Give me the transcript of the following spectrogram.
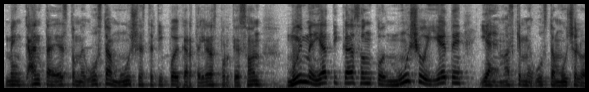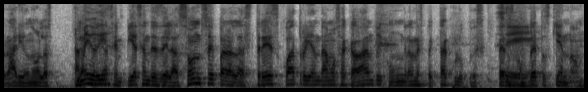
Me encanta esto, me gusta mucho este tipo de carteleras porque son muy mediáticas, son con mucho billete y además que me gusta mucho el horario, ¿no? Las, A las mediodía. peleas empiezan desde las 11 para las 3, 4 ya andamos acabando y con un gran espectáculo, pues pesos Sí. completos, ¿quién no?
